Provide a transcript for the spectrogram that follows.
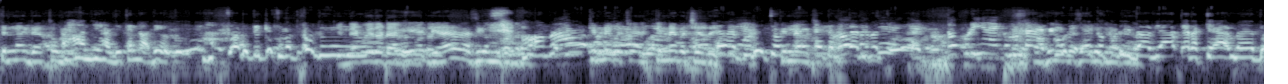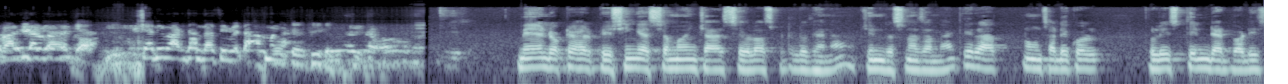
ਤਿੰਨਾਂ ਦੀ ਡੈਥ ਹੋ ਗਈ। ਹਾਂਜੀ ਹਾਂਜੀ ਤਿੰਨਾਂ ਦੀ ਹੋ ਗਈ। ਸਾਡੀ ਤੇ ਕਿਸਮਤ ਹੋ ਗਈ। ਕਿੰਨੇ ਵਜੇ ਦਾ ਟਾਈਮ ਸੀ ਵਿਆਹ ਹੋਇਆ ਸੀਗਾ ਮੁੰਡਾ ਹਾਂ ਬੱਚੇ ਕਿੰਨੇ ਬੱਚੇ ਕਿੰਨੇ ਬੱਚੇ ਦੇ? ਇਹ ਕਿੰਨੇ ਬੱਚੇ ਤਿੰਨ ਬੱਚੇ ਦੋ ਕੁੜੀਆਂ ਇੱਕ ਮੁੰਡਾ। ਇੱਕ ਕੁੜੀ ਦਾ ਵਿਆਹ ਕੇ ਰੱਖਿਆ ਮੈਂ ਦਿਵਾਲੀ ਦਾ ਵਿਆਹ ਰੱਖਿਆ। ਸ਼ਨੀਵਾਰ ਜਾਂਦਾ ਸੀ ਬੇਟਾ ਮੰਗਾ। ਓਕੇ ਠੀਕ ਹੈ ਠੀਕ ਹੈ। ਮੈਂ doctor Harpreet Singh SMO incharge civil hospital Ludhiana ਜਿਹਨੂੰ ਦੱਸਣਾ ਚਾਹੁੰਦਾ ਕਿ ਰਾਤ ਨੂੰ ਸਾਡੇ ਕੋਲ ਪੁਲਿਸ ਤਿੰਨ ਡੈੱਡ ਬੋਡੀਜ਼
